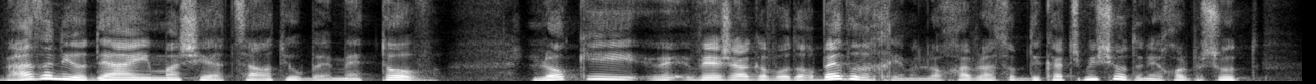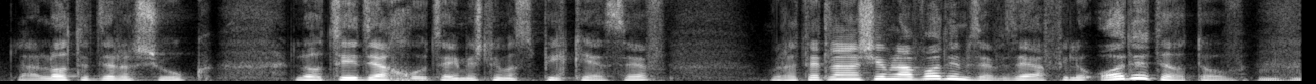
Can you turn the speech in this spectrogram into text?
ואז אני יודע אם מה שיצרתי הוא באמת טוב. לא כי, ויש אגב עוד הרבה דרכים, אני לא חייב לעשות בדיקת שמישות, אני יכול פשוט להעלות את זה לשוק, להוציא את זה החוצה, אם יש לי מספיק כסף, ולתת לאנשים לעבוד עם זה, וזה אפילו עוד יותר טוב, mm-hmm.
